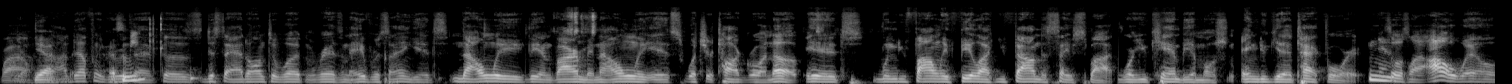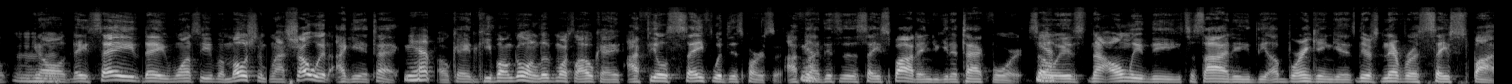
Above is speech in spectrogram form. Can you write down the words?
Wow. Yeah. I definitely agree That's with me. that because just to add on to what Rez and Ava were saying, it's not only the environment, not only it's what you're taught growing up, it's when you finally feel like you found a safe spot where you can be emotional and you get attacked for it. Yeah. So it's like, oh well, you know, mm-hmm. they say they want to see emotion. When I show it, I get attacked. Yep. Okay, keep on going a little more. It's like, okay, I feel safe with this person. I feel Yeah. like this is a safe spot, and you get attacked for it. So it's not only the society, the upbringing is there's never a safe spot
